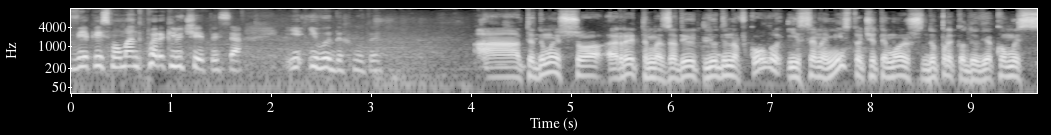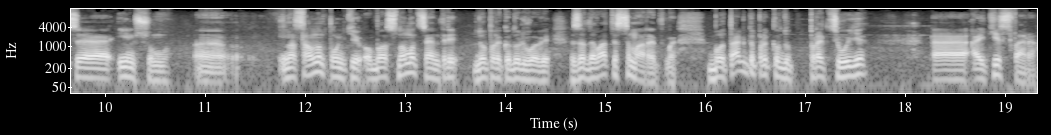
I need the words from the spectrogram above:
в- якийсь момент переключитися і, і видихнути. А ти думаєш, що ритми задають люди навколо і саме місто, чи ти можеш, до прикладу, в якомусь е, іншому е, населеному пункті, обласному центрі, до прикладу, Львові, задавати сама ритми? Бо так, до прикладу, працює е, it сфера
